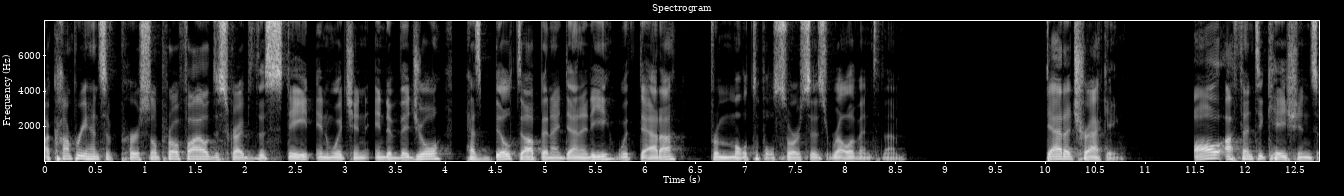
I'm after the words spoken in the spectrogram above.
A comprehensive personal profile describes the state in which an individual has built up an identity with data from multiple sources relevant to them. Data tracking. All authentications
